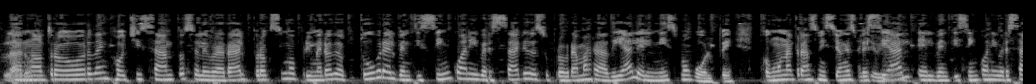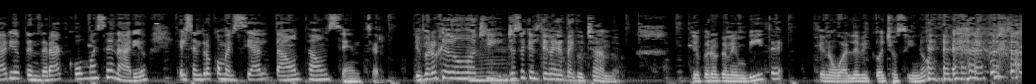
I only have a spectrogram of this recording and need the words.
claro. En otro orden, Hochi Santos celebrará el próximo primero de octubre el 25 aniversario de su programa radial El mismo golpe. Con una transmisión especial, el 25 aniversario tendrá como escenario el centro comercial Downtown Center. Yo espero que Don Hochi, yo sé que él tiene que estar escuchando. Yo espero que lo invite, que no guarde bicocho si no.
